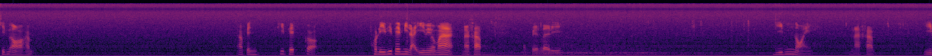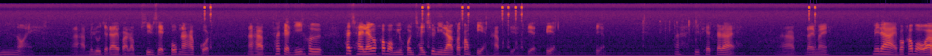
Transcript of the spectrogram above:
คิดไม่ออกครับเอาเป็นพี่เพชรก็พอดีพี่เพชรมีหลายอีเมลมากนะครับเอาเป็นอะไรดี ยิ้มหน่อย นะครับ ยิ้มหน่อยนะครับไม่รู้จะได้ป่ะเราพิมพ์เสร็จปุ๊บนะครับ กดนะครับ ถ้าเกิดนี้คือถ้าใช้แล้วก็เขาบอกมีคนใช้ชื่อนี้แล้วก็ต้องเปลี่ยนครับเปลี่ยนเปลี่ยนเปลี่ยนเปลี่ยนพี่เพชรก็ได้นะครับได้ไหมไม่ได้ เพราะเขาบอกว่า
